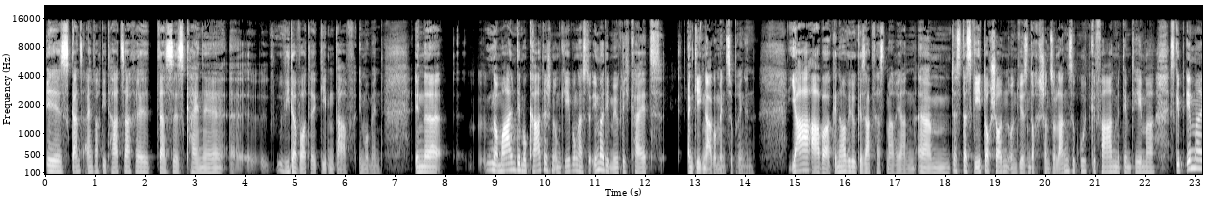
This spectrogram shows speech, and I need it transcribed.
ist ganz einfach die Tatsache, dass es keine äh, Widerworte geben darf im Moment. In einer normalen demokratischen Umgebung hast du immer die Möglichkeit, ein Gegenargument zu bringen. Ja, aber, genau wie du gesagt hast, Marian, ähm, das, das geht doch schon und wir sind doch schon so lange so gut gefahren mit dem Thema. Es gibt immer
